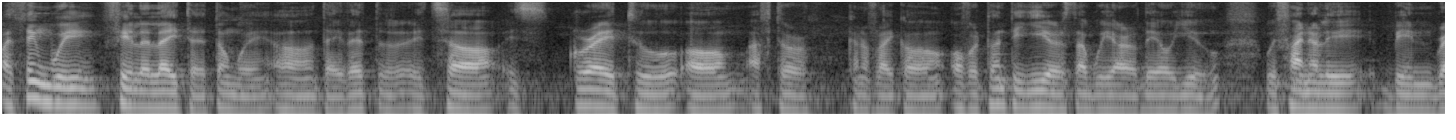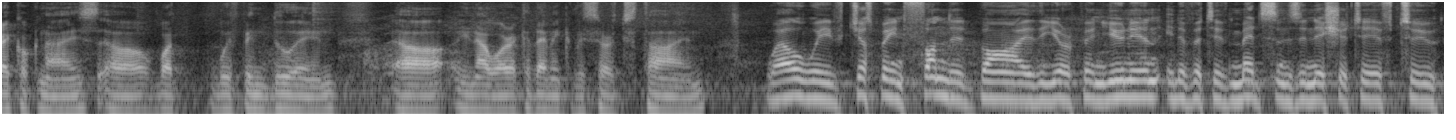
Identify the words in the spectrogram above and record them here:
I think we feel elated, don't we, uh, David? It's, uh, it's great to, um, after kind of like uh, over 20 years that we are the OU, we finally been recognized uh, what we've been doing uh, in our academic research time. Well, we've just been funded by the European Union Innovative Medicines Initiative to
